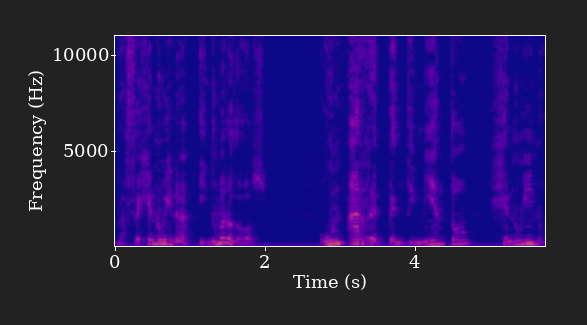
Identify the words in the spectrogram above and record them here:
Una fe genuina. Y número dos, un arrepentimiento genuino.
